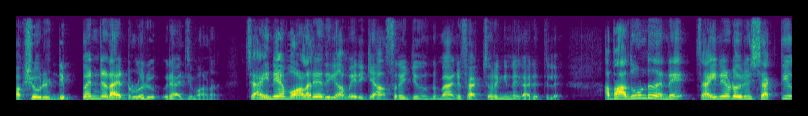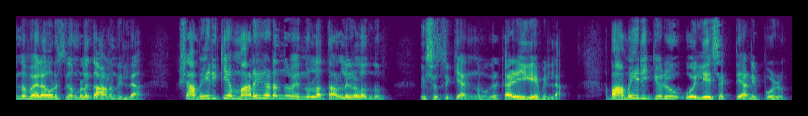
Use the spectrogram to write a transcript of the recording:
പക്ഷെ ഒരു ഡിപ്പെൻഡഡ് ആയിട്ടുള്ള ഒരു രാജ്യമാണ്. ചൈനയെ വളരെയധികം അമേരിക്ക ആശ്രയിക്കുന്നുണ്ട് മാനുഫാക്ചറിങ്ങിന്റെ കാര്യത്തിൽ. അപ്പൊ അതുകൊണ്ട് തന്നെ ചൈനയുടെ ഒരു ശക്തിയൊന്നും വില കുറച്ച് നമ്മൾ കാണുന്നില്ല. പക്ഷെ അമേരിക്കയെ മറികടന്നു എന്നുള്ള തള്ളുകളൊന്നും വിശ്വസിക്കാൻ നമുക്ക് കഴിയുകയുമില്ല. അപ്പൊ അമേരിക്ക ഒരു വലിയ ശക്തിയാണ് ഇപ്പോഴും.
